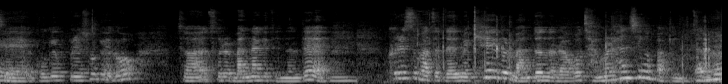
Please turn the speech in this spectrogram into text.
이제 고객분의 소개로 저, 저를 만나게 됐는데 음. 크리스마스 때문에 케이크를 만드느라고 잠을 한 시간밖에 못 잤어요.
